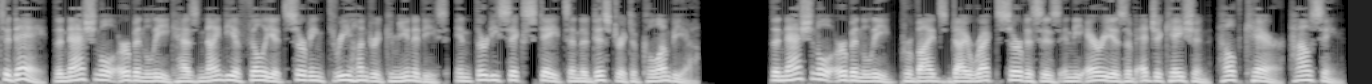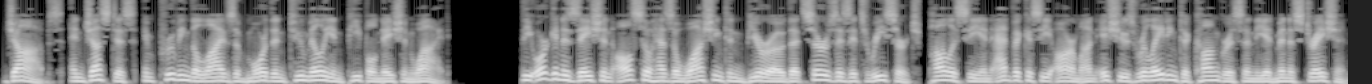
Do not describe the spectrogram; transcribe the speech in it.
Today, the National Urban League has 90 affiliates serving 300 communities, in 36 states and the District of Columbia. The National Urban League provides direct services in the areas of education, health care, housing, jobs, and justice, improving the lives of more than 2 million people nationwide. The organization also has a Washington bureau that serves as its research, policy and advocacy arm on issues relating to Congress and the administration.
